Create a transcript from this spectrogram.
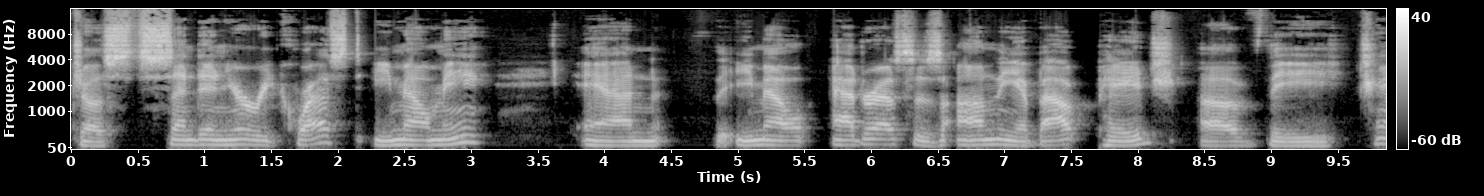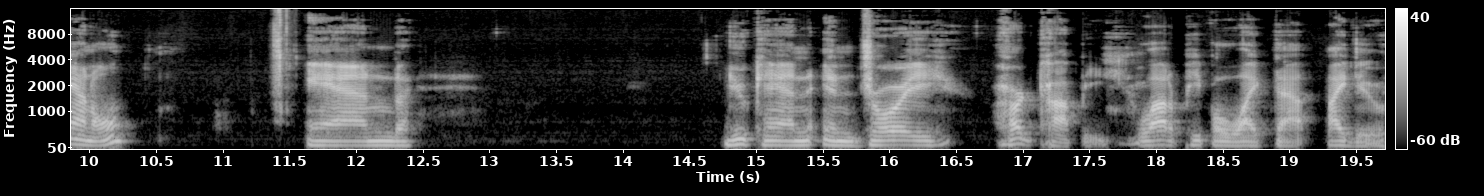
Just send in your request, email me, and the email address is on the About page of the channel. And you can enjoy hard copy. A lot of people like that. I do.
